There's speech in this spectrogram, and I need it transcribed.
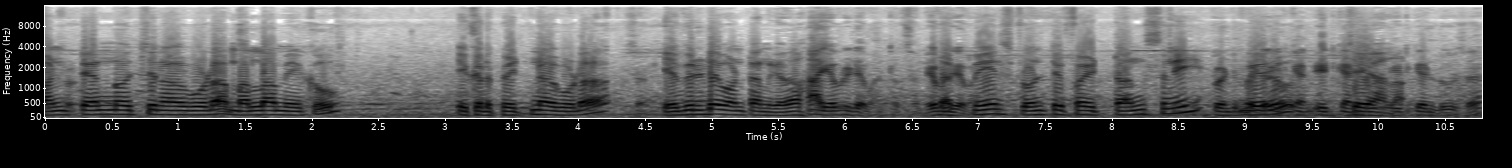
one ten వచ్చినా కూడా మళ్ళా మీకు ఇక్కడ పెట్టినా కూడా ఎవ్రీడే వన్ టన్ కదా? ఎవ్రీడే అంటారు sir every day means twenty five టన్స్ని ట్వంటీ మీరు ఇట్ కెన్ చేయాలి? It can do sir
